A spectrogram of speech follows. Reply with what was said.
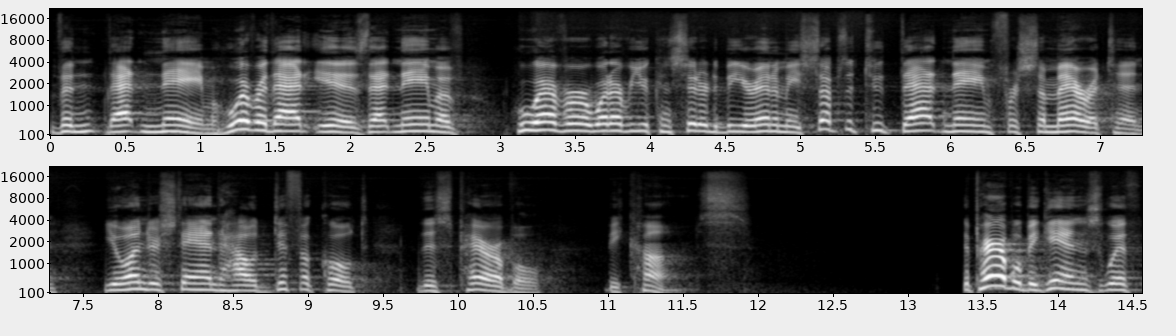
the, that name, whoever that is, that name of whoever, whatever you consider to be your enemy, substitute that name for Samaritan. You'll understand how difficult this parable becomes. The parable begins with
